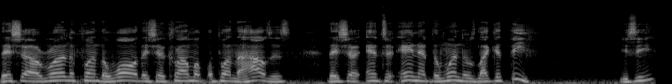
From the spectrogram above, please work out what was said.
They shall run upon the wall. They shall climb up upon the houses. They shall enter in at the windows like a thief. You see?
